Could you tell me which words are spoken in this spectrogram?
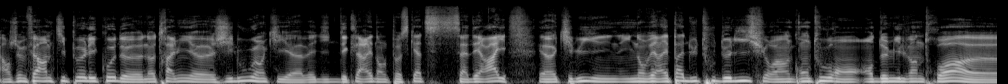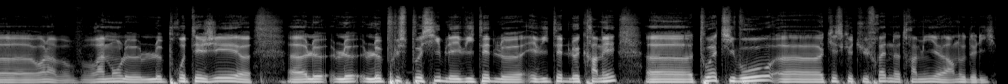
Alors je vais me faire un petit peu l'écho de notre ami euh, Gilou hein, qui avait déclaré dans le podcast ça déraille, euh, qui lui il, n'enverrait pas du tout de lit sur un grand tour en, 2023. voilà, vraiment le, protéger le, plus possible et éviter de le, éviter de le cramer. toi Thibaut, qu'est-ce que tu ferais de notre ami Arnaud Delis?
